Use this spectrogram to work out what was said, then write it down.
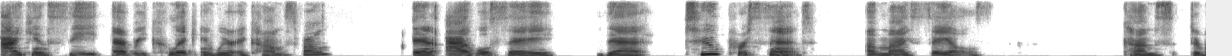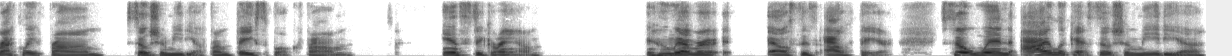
I can see every click and where it comes from. And I will say that 2% of my sales comes directly from social media, from Facebook, from Instagram, and whomever else is out there. So when I look at social media,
